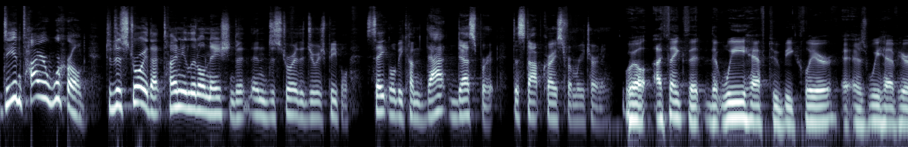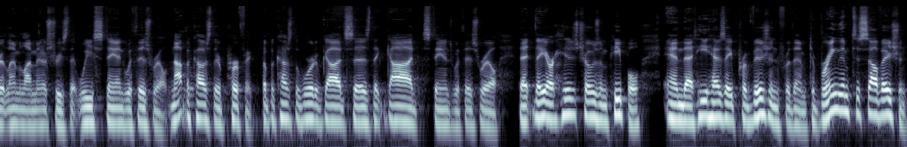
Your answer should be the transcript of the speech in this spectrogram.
the entire world, to destroy that tiny little nation and destroy the Jewish people. Satan will become that desperate to stop Christ from returning. Well, I think that, that we have to be clear, as we have here at Lamb and Lion Ministries, that we stand with Israel, not mm-hmm. because they're perfect, but because the Word of God says that God stands with Israel, that they are His chosen people, and that He has a provision for them to bring them to salvation.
